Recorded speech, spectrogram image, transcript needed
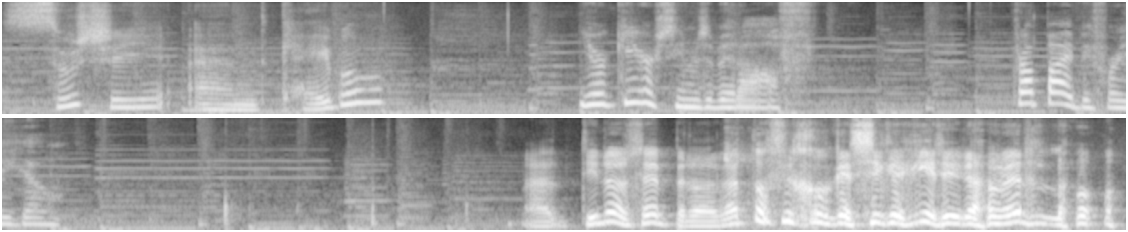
Sushi and cable? Your gear seems a bit off. Drop by before you go. A ti no sé, pero el gato fijo que sí que quiere ir a verlo.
